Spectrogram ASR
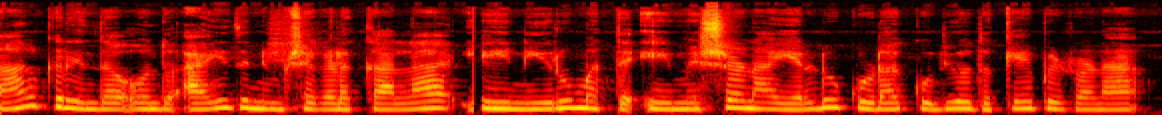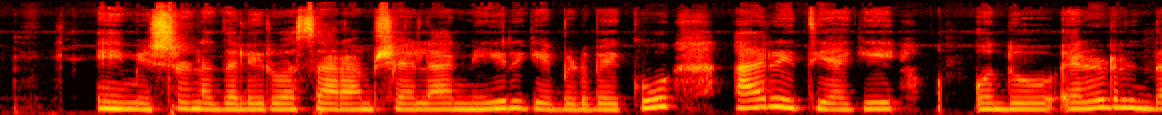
ನಾಲ್ಕರಿಂದ ಒಂದು ಐದು ನಿಮಿಷಗಳ ಕಾಲ ಈ ನೀರು ಮತ್ತು ಈ ಮಿಶ್ರಣ ಎರಡೂ ಕೂಡ ಕುದಿಯೋದಕ್ಕೆ ಬಿಡೋಣ. ಈ ಮಿಶ್ರಣದಲ್ಲಿರುವ ಸಾರಾಂಶ ಎಲ್ಲ ನೀರಿಗೆ ಬಿಡಬೇಕು. ಆ ರೀತಿಯಾಗಿ ಒಂದು ಎರಡರಿಂದ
